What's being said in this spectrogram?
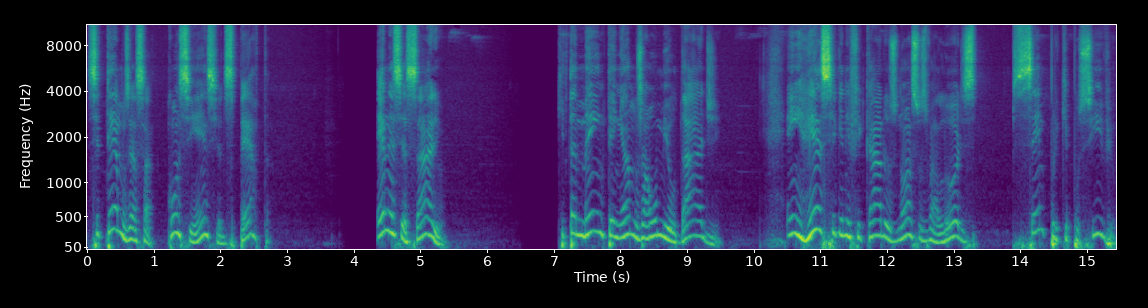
se temos essa consciência desperta, é necessário que também tenhamos a humildade em ressignificar os nossos valores sempre que possível,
